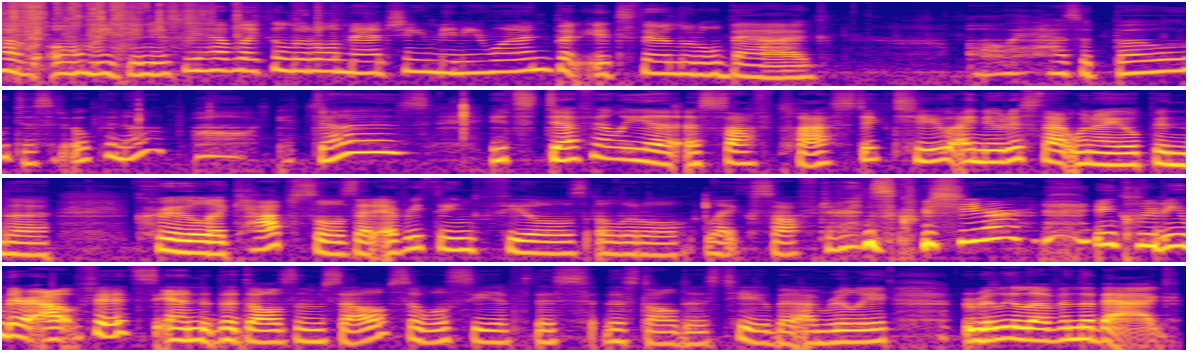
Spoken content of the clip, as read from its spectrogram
have, oh my goodness, we have like a little matching mini one, but it's their little bag. Oh, it has a bow. Does it open up? Oh, It does. It's definitely a, a, soft plastic too. I noticed that when I opened the Crayola capsules that everything feels a little like softer and squishier, including their outfits and the dolls themselves. So we'll see if this, this doll does too. But I'm really, really loving the bag.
